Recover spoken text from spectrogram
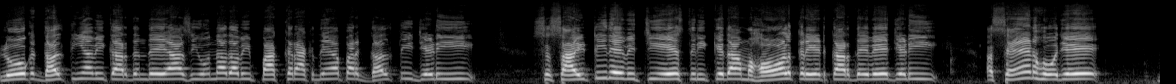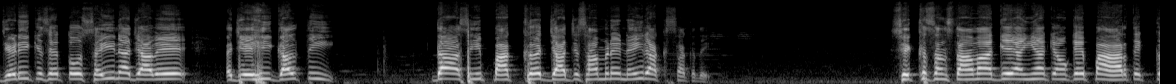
ਲੋਕ ਗਲਤੀਆਂ ਵੀ ਕਰ ਦਿੰਦੇ ਆ, ਅਸੀਂ ਉਹਨਾਂ ਦਾ ਵੀ ਪੱਖ ਰੱਖਦੇ ਆ, ਪਰ ਗਲਤੀ ਜਿਹੜੀ ਸੁਸਾਇਟੀ ਦੇ ਵਿੱਚ ਹੀ ਇਸ ਤਰੀਕੇ ਦਾ ਮਾਹੌਲ ਕ੍ਰੀਏਟ ਕਰ ਦੇਵੇ, ਜਿਹੜੀ ਅਸਹਿਣ ਹੋ ਜੇ, ਜਿਹੜੀ ਕਿਸੇ ਤੋਂ ਸਹੀ ਨਾ ਜਾਵੇ, ਅਜਿਹੀ ਗਲਤੀ ਦਾ ਅਸੀਂ ਪੱਖ ਜੱਜ ਸਾਹਮਣੇ ਨਹੀਂ ਰੱਖ ਸਕਦੇ। ਸਿੱਖ ਸੰਸਥਾਵਾਂ ਅੱਗੇ ਆਈਆਂ ਕਿਉਂਕਿ ਭਾਰਤ ਇੱਕ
